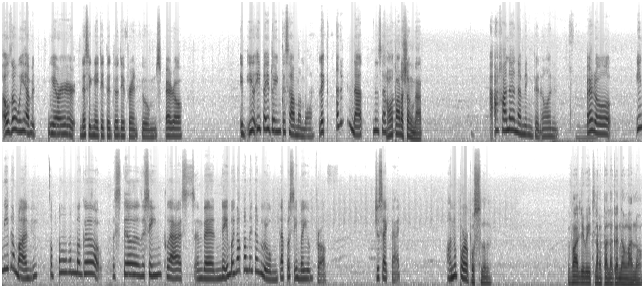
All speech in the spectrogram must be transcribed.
although we have it, we are designated to two different rooms, pero, iba-iba yung kasama mo. Like, ano yung nat? Nasa, Ako para siyang nap. Akala namin ganun. Pero, hindi naman. Kapag kumbaga, still the same class, and then, naiba na kami ng room, tapos iba yung prof. Just like that. Ano purpose nun? Evaluate lang talaga ng ano.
